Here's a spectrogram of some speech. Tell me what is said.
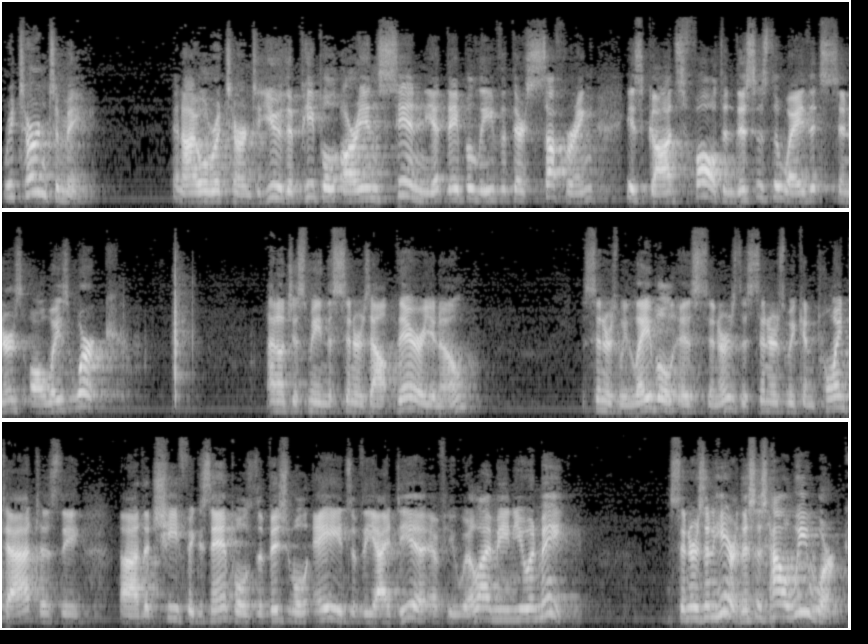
Return to me, and I will return to you. The people are in sin, yet they believe that their suffering is God's fault. And this is the way that sinners always work. I don't just mean the sinners out there, you know. The sinners we label as sinners, the sinners we can point at as the, uh, the chief examples, the visual aids of the idea, if you will. I mean you and me. Sinners in here. This is how we work.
